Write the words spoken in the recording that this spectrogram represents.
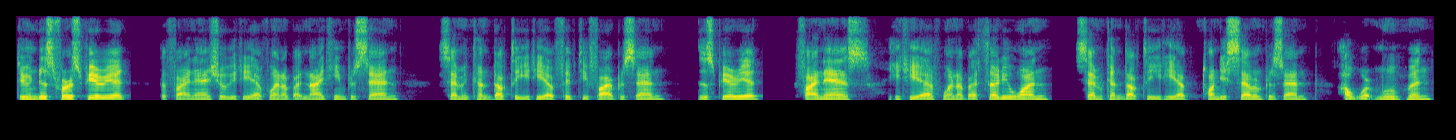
During this first period, the financial ETF went up by 19%, semiconductor ETF 55% this period, finance ETF went up by 31, semiconductor ETF 27% outward movement,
